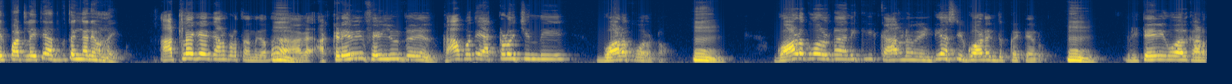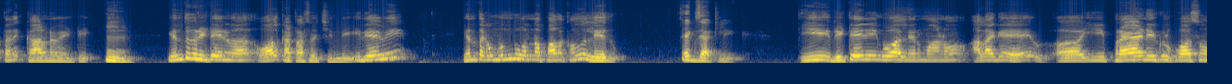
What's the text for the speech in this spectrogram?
ఏర్పాట్లు అయితే అద్భుతంగానే ఉన్నాయి. అట్లాగే కనపడుతుంది కదా. అక్కడేమీ ఫెయిల్యూర్ లేదు. కాకపోతే ఎక్కడొచ్చింది? గోడ కూలటం. గోడ కూలటానికి కారణం ఏంటి? అసలు ఈ గోడ ఎందుకు కట్టారు. రిటైనింగ్ వాల్ కడటానికి కారణం ఏంటి. ఎందుకు రిటైనింగ్ వాల్ కట్టాల్సి వచ్చింది? ఇదేమి ఇంతకు ముందు ఉన్న పథకంలో లేదు. ఎగ్జాక్ట్లీ ఈ రిటైనింగ్ వాల్ నిర్మాణం అలాగే ఈ ప్రయాణికుల కోసం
